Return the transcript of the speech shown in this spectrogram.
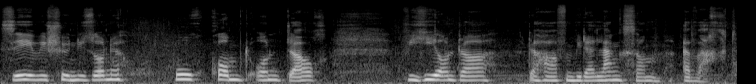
sehe, wie schön die Sonne hochkommt und auch wie hier und da der Hafen wieder langsam erwacht.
